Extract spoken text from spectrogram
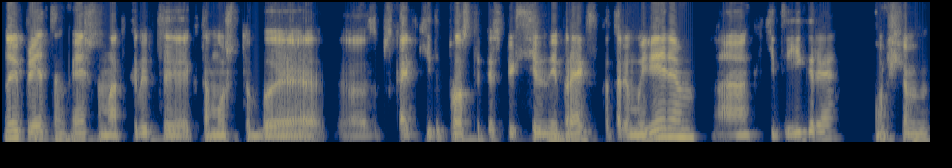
Ну и при этом, конечно, мы открыты к тому, чтобы э, запускать какие-то просто перспективные проекты, в которые мы верим, какие-то игры, в общем,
